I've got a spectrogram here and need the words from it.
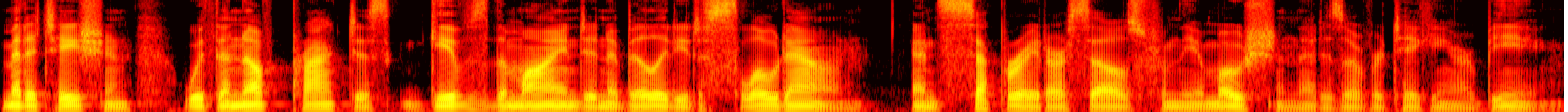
Meditation, with enough practice, gives the mind an ability to slow down and separate ourselves from the emotion that is overtaking our being.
